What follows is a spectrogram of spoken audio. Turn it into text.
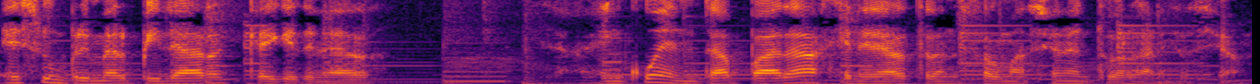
es un primer pilar que hay que tener en cuenta para generar transformación en tu organización.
